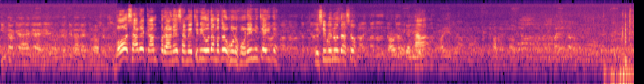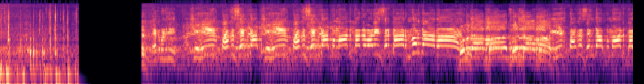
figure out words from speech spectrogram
ਕੀਤਾ ਗਿਆ ਹੈਗਾ ਇਹ ਜਿਹੜਾ ਰੈਜ਼ੋਲੂਸ਼ਨ ਸੀ? ਬਹੁਤ ਸਾਰੇ ਕੰਮ ਪੁਰਾਣੇ ਸਮੇਂ 'ਚ ਨਹੀਂ ਉਹਦਾ ਮਤਲਬ ਹੁਣ ਹੋਣੇ ਨਹੀਂ ਚਾਹੀਦੇ। ਤੁਸੀਂ ਮੈਨੂੰ ਦੱਸੋ। ਹਾਂ। ਇੱਕ ਮਿੰਟ ਜੀ। ਸ਼ਹੀਦ ਭਗਤ ਸਿੰਘ ਦਾ ਸ਼ਹੀਦ ਭਗਤ ਸਿੰਘ ਦਾ ਅਪਮਾਨ ਕਰਨ ਵਾਲੀ ਸਰਕਾਰ ਮੁਰਦਾਬਾਦ। ਮੁਰਦਾਬਾਦ ਮੁਰਦਾਬਾਦ। ਸ਼ਹੀਦ ਭਗਤ ਸਿੰਘ ਦਾ ਅਪਮਾਨ ਕਰਨ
